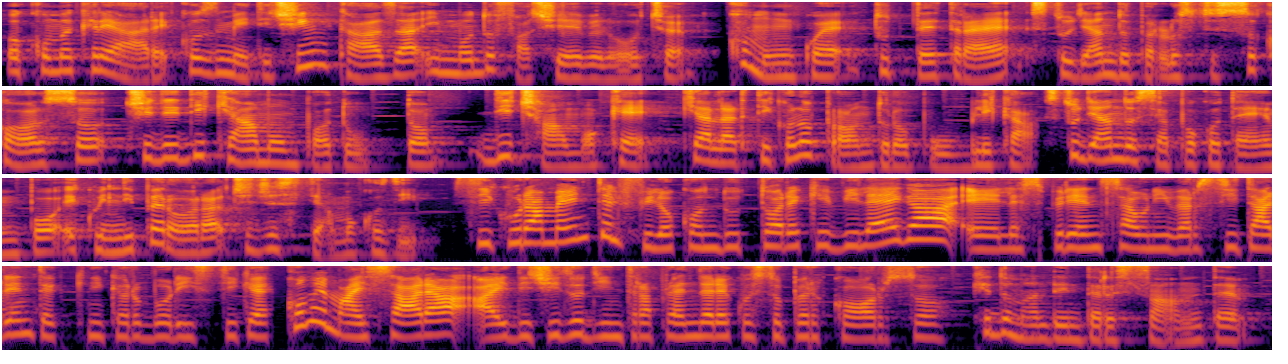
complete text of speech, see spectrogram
o come creare cosmetici in casa in modo facile e veloce. Comunque, tutte e tre, studiando per lo stesso corso, ci dedichiamo un po' a tutto. Diciamo che chi ha l'articolo pronto lo pubblica, studiando si ha poco tempo e quindi per ora ci gestiamo così. Sicuramente il filo conduttore che vi lega è l'esperienza universitaria in tecniche erboristiche. Come mai Sara hai deciso di intraprendere questo percorso? Che domanda interessante.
